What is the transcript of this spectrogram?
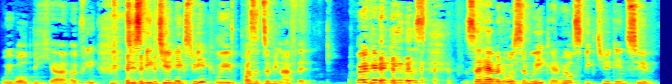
we will be here hopefully to speak to you next week. We're positive enough that we're gonna do this. So have an awesome week, and we'll speak to you again soon.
